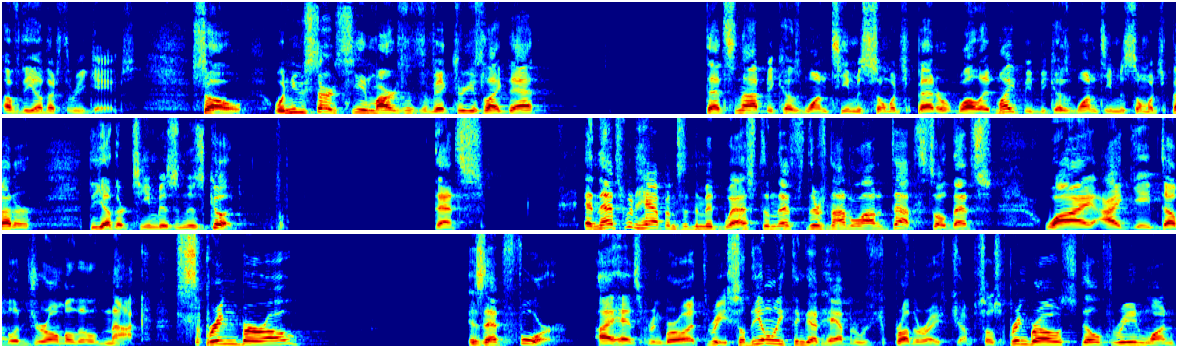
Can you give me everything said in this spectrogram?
of the other three games. So when you start seeing margins of victories like that, that's not because one team is so much better. Well, it might be because one team is so much better, the other team isn't as good. That's and that's what happens in the Midwest, and that's there's not a lot of depth. So that's why I gave Dublin Jerome a little knock. Springboro is at four. I had Springboro at three. So the only thing that happened was Brother Rice jump. So Springboro still three and one.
